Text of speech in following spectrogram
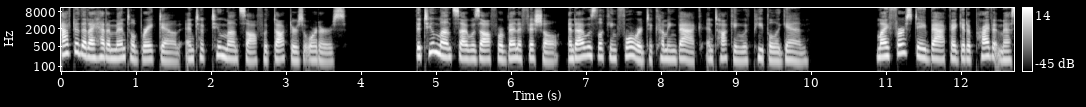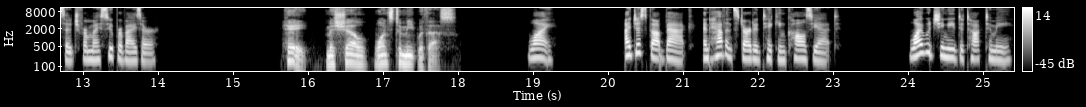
After that, I had a mental breakdown and took two months off with doctor's orders. The two months I was off were beneficial, and I was looking forward to coming back and talking with people again. My first day back, I get a private message from my supervisor. Hey, Michelle wants to meet with us. Why? I just got back and haven't started taking calls yet. Why would she need to talk to me?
